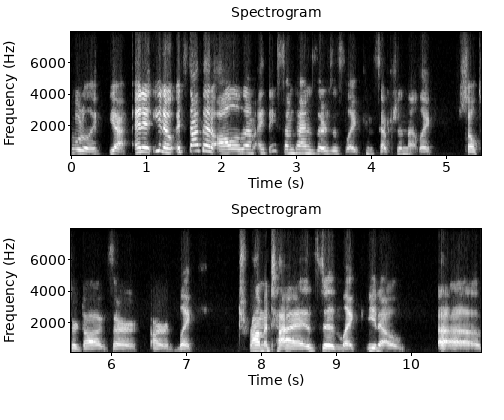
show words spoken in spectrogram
Totally. Yeah. And it, you know, it's not that all of them, I think sometimes there's this like conception that like shelter dogs are, are like traumatized and like, you know, uh,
